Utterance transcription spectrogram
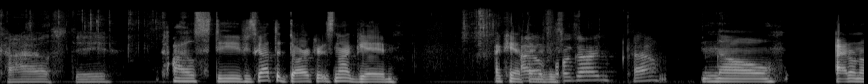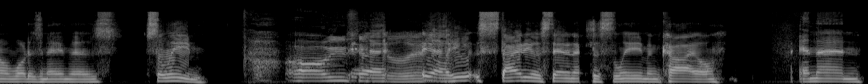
Kyle, Steve. Kyle Steve. He's got the darker. It's not Gabe. I can't Kyle think of his. Forgard? Kyle? No, I don't know what his name is. Salim. Oh, you Yeah, said Salim. Yeah, he was Steiny was standing next to Salim and Kyle, and then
